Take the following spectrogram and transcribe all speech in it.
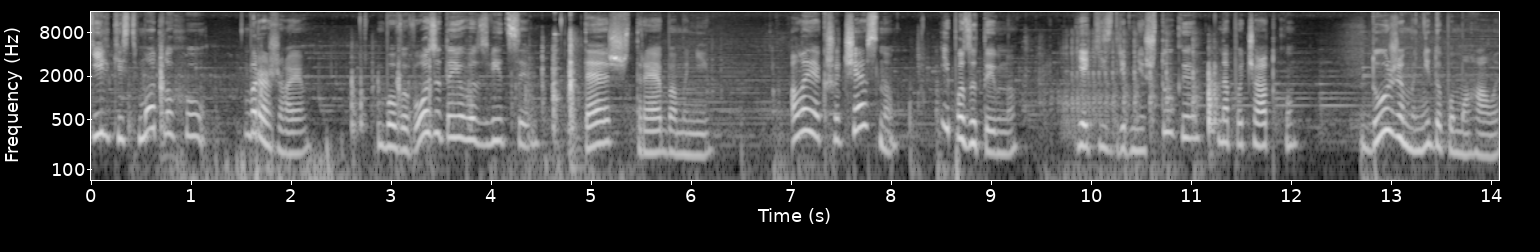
Кількість мотлоху вражає, бо вивозити його звідси теж треба мені. Але якщо чесно і позитивно, якісь дрібні штуки на початку дуже мені допомагали.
